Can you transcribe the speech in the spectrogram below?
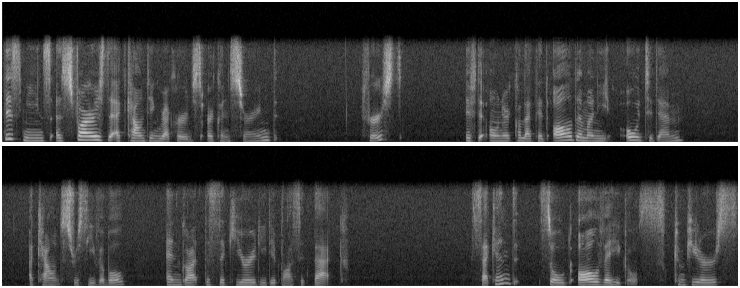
This means as far as the accounting records are concerned, first if the owner collected all the money owed to them accounts receivable and got the security deposit back. Second, sold all vehicles, computers,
